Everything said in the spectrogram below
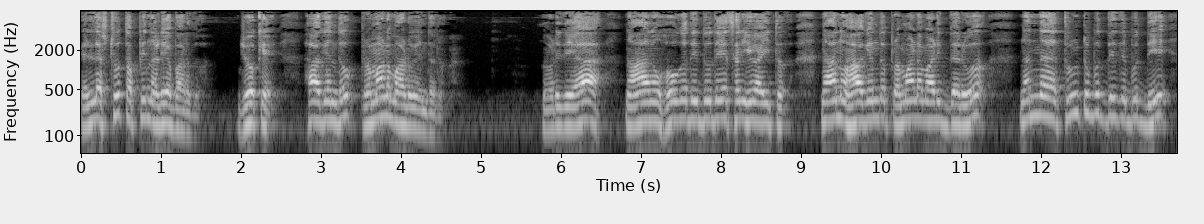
ಎಳ್ಳಷ್ಟೂ ತಪ್ಪಿ ನಡೆಯಬಾರದು. ಜೋಕೆ, ಹಾಗೆಂದು ಪ್ರಮಾಣ ಮಾಡು ಎಂದನು. ನೋಡಿದೆಯಾ? ನಾನು ಹೋಗದಿದ್ದುದೇ ಸರಿಯಾಯಿತು. ನಾನು ಹಾಗೆಂದು ಪ್ರಮಾಣ ಮಾಡಿದ್ದರೂ ನನ್ನ ತುಂಟು ಬುದ್ಧಿ ಬುದ್ಧಿ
